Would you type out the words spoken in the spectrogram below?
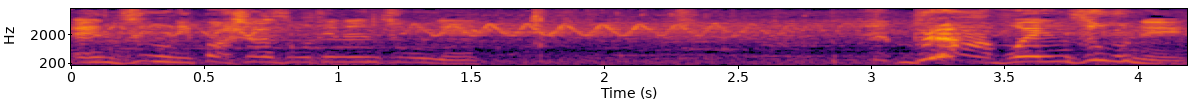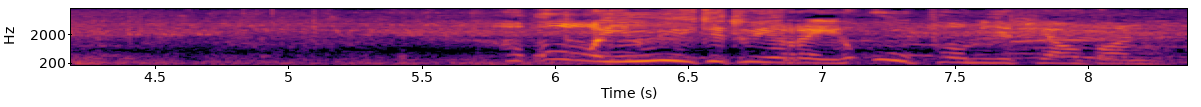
E nxuni, pasha zotin e Bravo, e nxuni O, i myti tu i rej, u po mirë pja u banë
